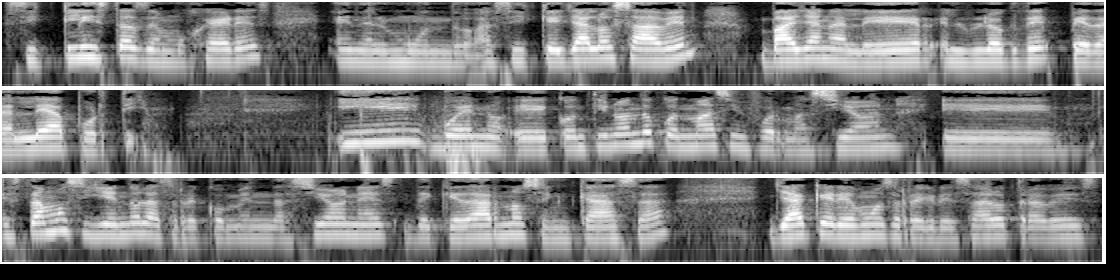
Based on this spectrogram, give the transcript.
ciclistas de mujeres en el mundo. Así que ya lo saben, vayan a leer el blog de Pedalea por ti. Y bueno, eh, continuando con más información, eh, estamos siguiendo las recomendaciones de quedarnos en casa. Ya queremos regresar otra vez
